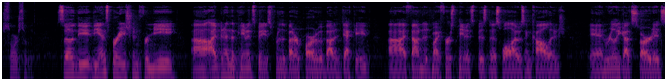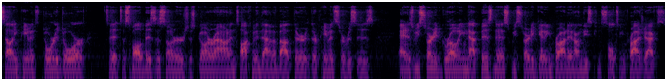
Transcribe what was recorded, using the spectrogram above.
source of it So the the inspiration for me, uh, I've been in the payment space for the better part of about a decade. Uh, I founded my first payments business while I was in college, and really got started selling payments door to door to to small business owners, just going around and talking to them about their their payment services. And as we started growing that business, we started getting brought in on these consulting projects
